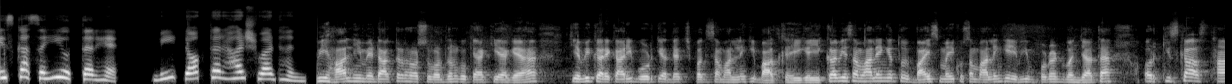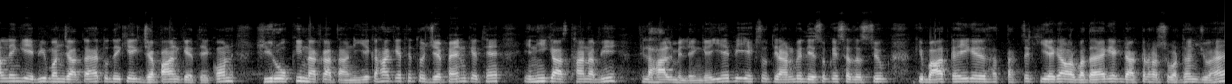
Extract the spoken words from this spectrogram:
इसका सही उत्तर है। B doctor Harshvardhan. अभी हाल ही में डॉक्टर हर्षवर्धन को क्या किया गया है कि अभी कार्यकारी बोर्ड के अध्यक्ष पद संभालने की बात कही गई कब ये संभालेंगे तो 22 मई को संभालेंगे, ये भी इंपोर्टेंट बन जाता है। और किसका स्थान लेंगे ये भी बन जाता है। तो देखिए जापान के थे कौन? Hiroki Nakatani. ये कहाँ के थे? तो जापान के थे। इन्हीं का स्थान अभी फ़िलहाल मिलेंगे। ये भी एक सौ तिरानवे देशों के सदस्यों की बात कही गई हस्ताक्षर किया गया और बताया गया कि डॉक्टर हर्षवर्धन जो है,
